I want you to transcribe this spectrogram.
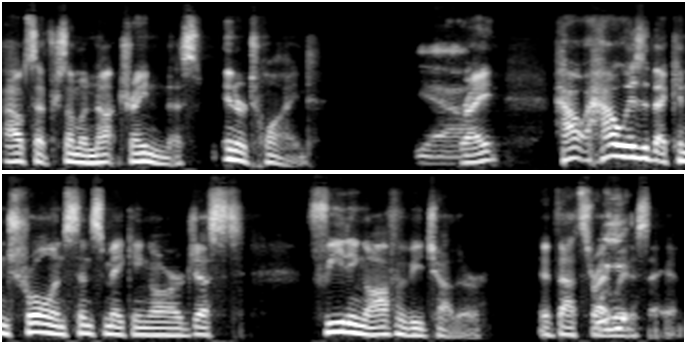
outset for someone not trained in this intertwined. Yeah. Right. How how is it that control and sense making are just feeding off of each other, if that's the right well, way to say it.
